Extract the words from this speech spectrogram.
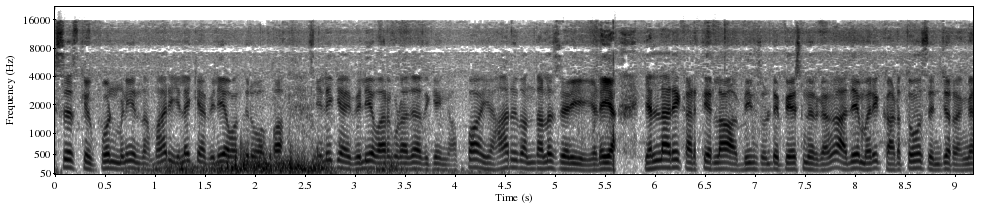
எஸ்எஸ்கே ஃபோன் பண்ணி இந்த மாதிரி இலக்கியா வெளியே வந்துடுவாப்பா இலக்கியா வெளியே வரக்கூடாது. அதுக்கு எங்கள் அப்பா யார் வந்தாலும் சரி இடையா எல்லாரையும் கடத்திடலாம் அப்படின்னு சொல்லிட்டு பேசினிருக்காங்க இருக்காங்க. அதே மாதிரி கடத்தவும் செஞ்சிடறாங்க.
